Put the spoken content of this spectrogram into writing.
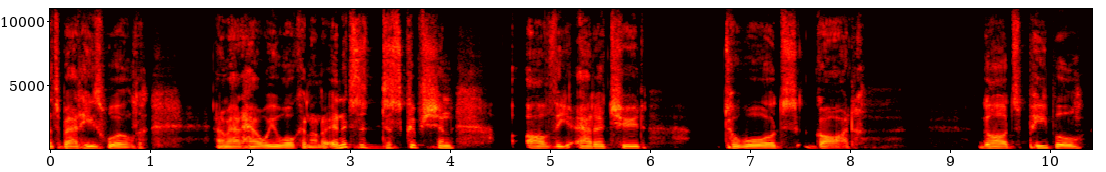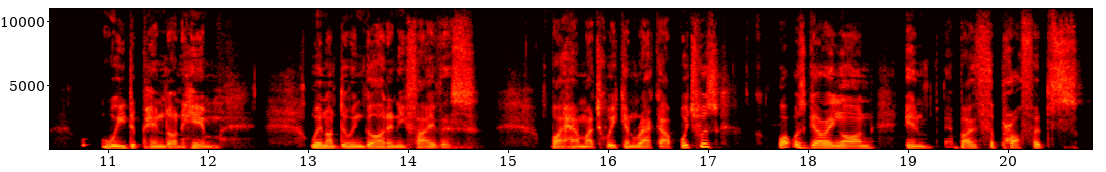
it's about His world and about how we walk in on it. And it's a description of the attitude towards God. God's people, we depend on Him. We're not doing God any favors by how much we can rack up, which was what was going on in both the prophets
